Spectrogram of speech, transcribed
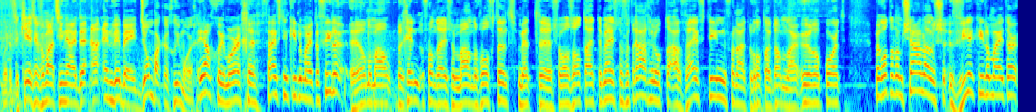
Voor de verkeersinformatie naar de ANWB. John Bakker, goedemorgen. Ja, goedemorgen. 15 kilometer file. Heel normaal begin van deze maandagochtend... met uh, zoals altijd de meeste vertraging op de A15... vanuit Rotterdam naar Europort. Bij Rotterdam-Charloes 4 kilometer.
